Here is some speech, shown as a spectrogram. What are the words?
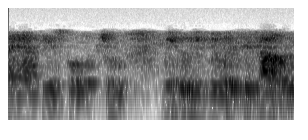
తయారు చేసుకోవచ్చు. మీరు వివరించి చాలా మంది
